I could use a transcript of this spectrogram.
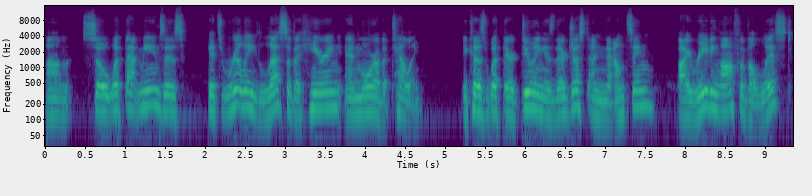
Um, so, what that means is it's really less of a hearing and more of a telling because what they're doing is they're just announcing by reading off of a list,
